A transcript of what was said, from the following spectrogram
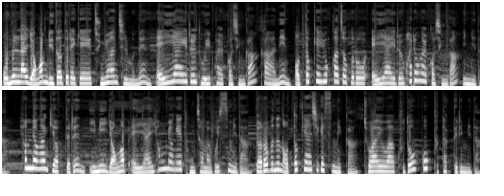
오늘날 영업 리더들에게 중요한 질문은 AI를 도입할 것인가가 아닌 어떻게 효과적으로 AI를 활용할 것인가? 입니다. 현명한 기업들은 이미 영업 AI 혁명에 동참하고 있습니다. 여러분은 어떻게 하시겠습니까? 좋아요와 구독 꼭 부탁드립니다.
